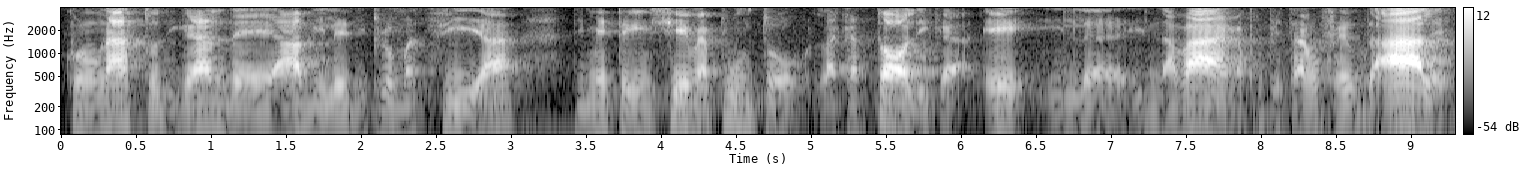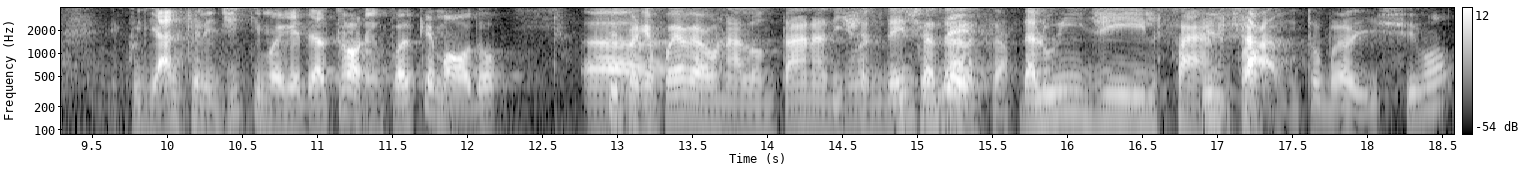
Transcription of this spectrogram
con un atto di grande abile diplomazia di mettere insieme appunto la cattolica e il, il Navarra, proprietario feudale e quindi anche legittimo erede al trono in qualche modo. Sì, perché poi aveva una lontana discendenza, una discendenza. Da, da, Luigi il Santo. Il Santo, bravissimo.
